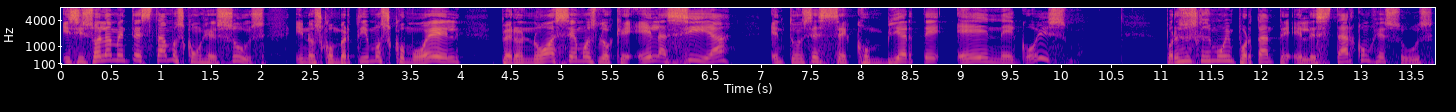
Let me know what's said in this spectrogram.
Y si solamente estamos con Jesús y nos convertimos como Él, pero no hacemos lo que Él hacía, entonces se convierte en egoísmo. Por eso es que es muy importante el estar con Jesús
